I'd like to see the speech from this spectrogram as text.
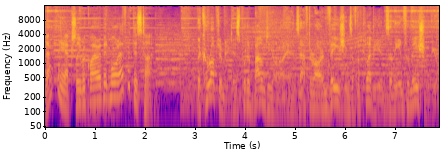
That may actually require a bit more effort this time. The Corrupternment has put a bounty on our heads after our invasions of the plebeians and the Information Bureau.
